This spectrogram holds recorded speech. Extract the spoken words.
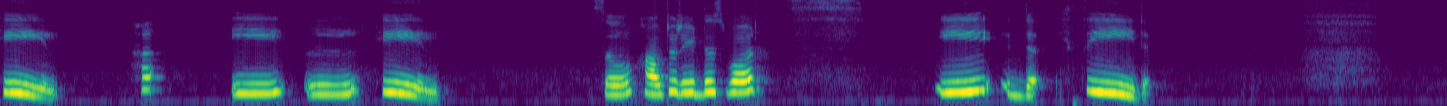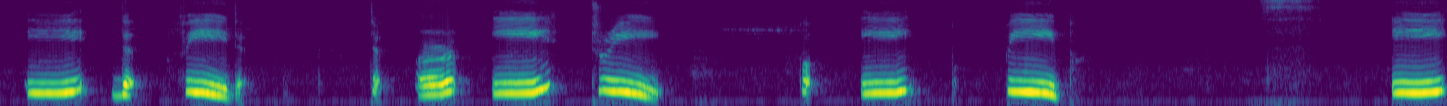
Heel h. E l. Heel so how to read this word? Eed seed eed feed. T er e tree. P e peep. S e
